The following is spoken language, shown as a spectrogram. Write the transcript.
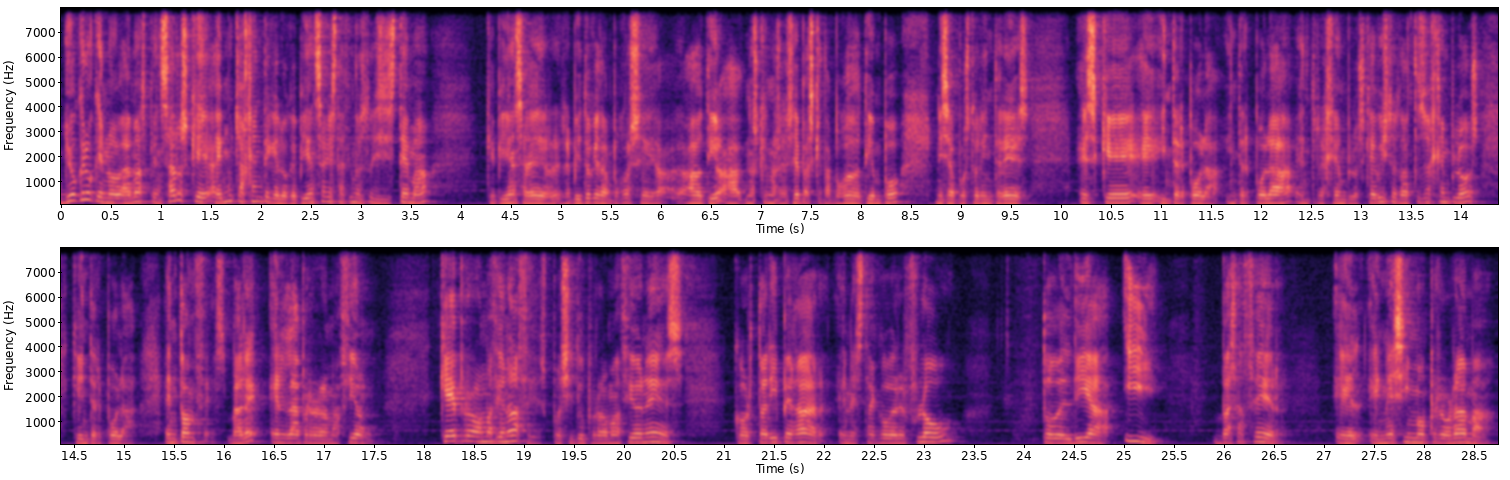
yo creo que no. Además, pensaros que hay mucha gente que lo que piensa que está haciendo este sistema, que piensa, eh, repito que tampoco se ha dado tiempo, no es que no se sepa, es que tampoco ha dado tiempo ni se ha puesto el interés es que eh, interpola, interpola entre ejemplos, que he visto tantos ejemplos que interpola. Entonces, ¿vale? En la programación, ¿qué programación haces? Pues si tu programación es cortar y pegar en Stack Overflow todo el día y vas a hacer el enésimo programa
